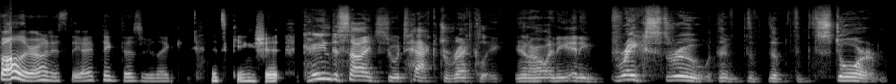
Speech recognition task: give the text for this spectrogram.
baller, honestly. I think those are like it's king shit. Caine decides to attack directly, you know, and he and he breaks through the the, the, the storm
